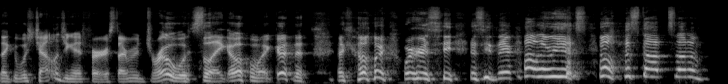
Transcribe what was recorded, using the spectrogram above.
like it was challenging at first. I remember Dro was like, "Oh my goodness, like oh, where, is he? Is he there? Oh, there he is! Oh, stop, stun him!"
